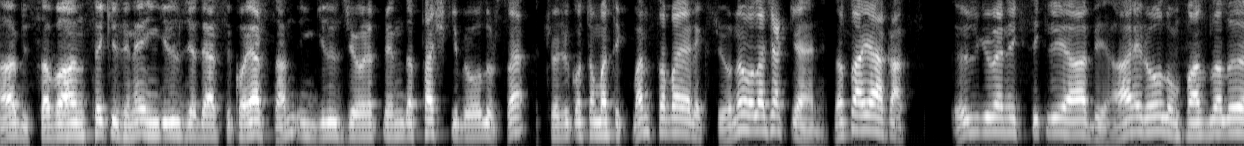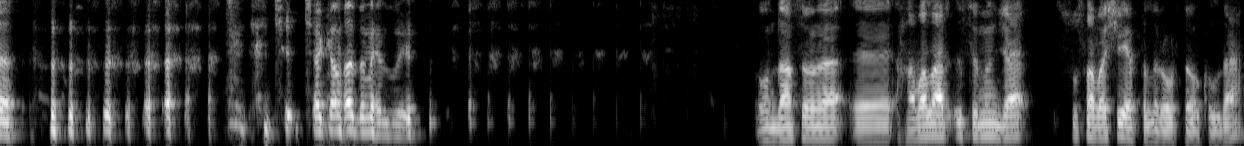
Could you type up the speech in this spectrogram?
Abi sabahın 8'ine İngilizce dersi koyarsan İngilizce öğretmenin de taş gibi olursa çocuk otomatikman sabah ereksiyonu olacak yani. Nasıl ayağa kalksın? Özgüven eksikliği abi. Hayır oğlum fazlalığı. Ç- Çakamadım mevzuyu. Ondan sonra e, havalar ısınınca su savaşı yapılır ortaokulda.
